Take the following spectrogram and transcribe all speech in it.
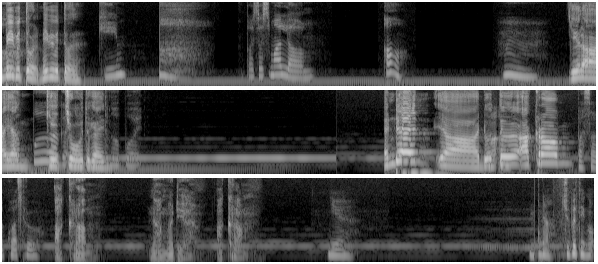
maybe betul, maybe betul. Kim? Pasal semalam. Oh. Hmm. Yelah yang apa kecoh tu kan. Tengah buat? And then ya Dr. Akram Pasal Quattro. Akram. Nama dia Akram. Ya. Yeah. Nah, cuba tengok.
